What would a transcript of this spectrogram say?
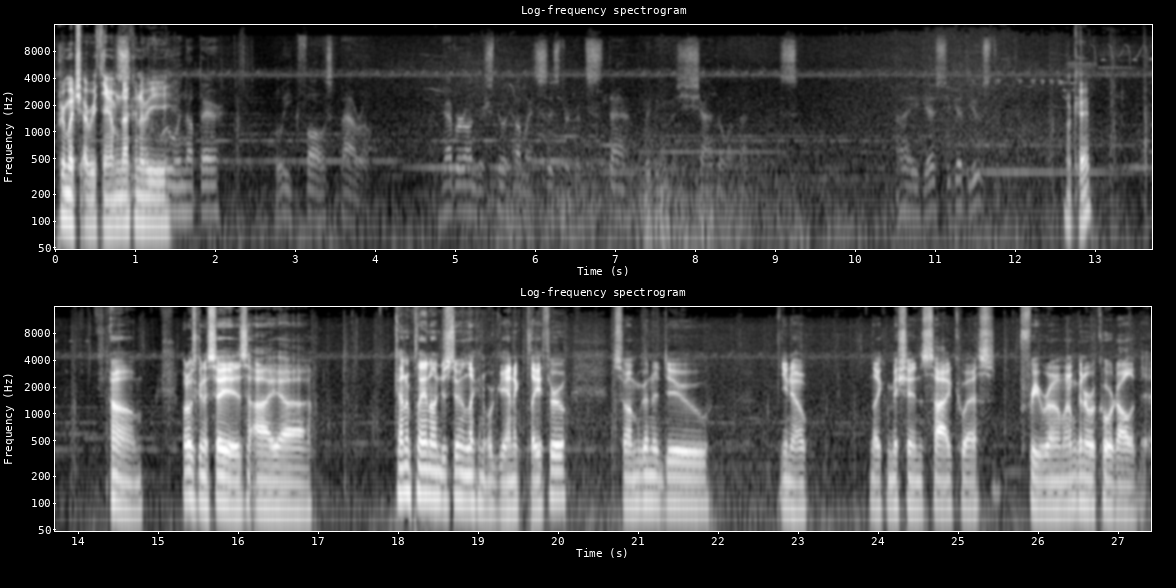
pretty much everything. I'm not going to be... Up there? Bleak Falls Barrow. Never understood how my sister could stand living in the shadow of that place. I guess you get used to it. Okay. Um, what I was gonna say is I uh, kind of plan on just doing like an organic playthrough. So I'm gonna do, you know, like missions, side quests, free roam, and I'm gonna record all of it.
